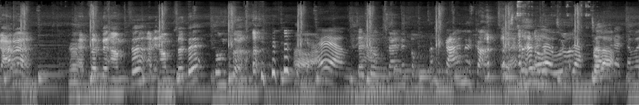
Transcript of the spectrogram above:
कारण ह्याचं ते आमचं आणि आमचं ते तुमचं. हा. काय आमचं तुमचं? काय नाही का? चला, उठ जा. चला आवरा, तवा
